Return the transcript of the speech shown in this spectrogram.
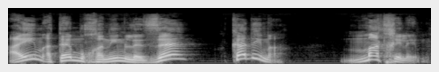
האם אתם מוכנים לזה? קדימה, מתחילים.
